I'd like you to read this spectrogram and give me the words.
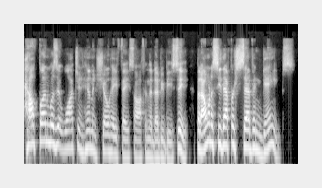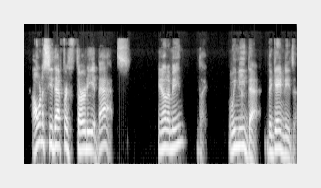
How fun was it watching him and Shohei face off in the WBC? But I want to see that for seven games. I want to see that for 30 at bats. You know what I mean? Like we need that. The game needs it.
